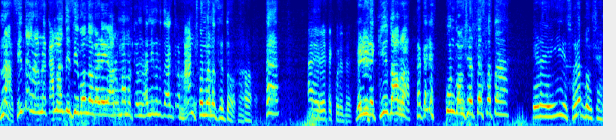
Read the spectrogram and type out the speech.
না চিন্তা করে আমরা কামা দিছি বন্ধ গাড়ি আর মানুষ রানি তো একটা মান সম্মান আছে তো। হ্যাঁ? বেডিটা কি এটা কোন বংশের তেজপাতা? এটা ই সৈয়দ বংশের।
